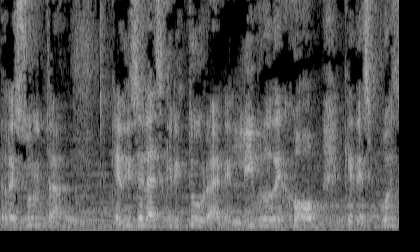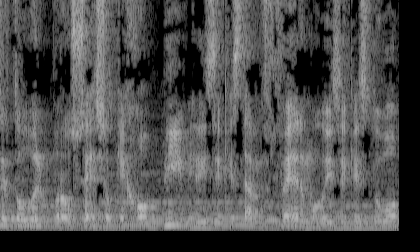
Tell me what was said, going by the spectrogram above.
resulta que dice la escritura en el libro de Job que después de todo el proceso, que Job vive, dice que está enfermo, dice que estuvo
